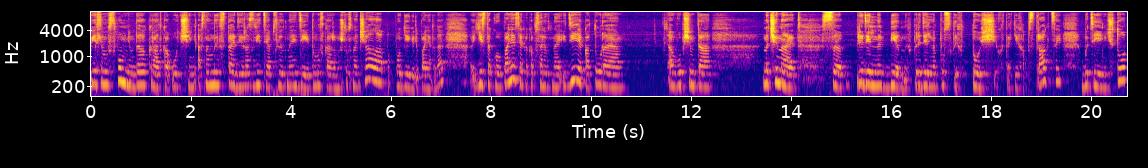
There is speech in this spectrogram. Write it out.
если мы вспомним, да, кратко очень основные стадии развития абсолютной идеи, то мы скажем, что сначала, по Гегелю понятно, да, есть такое понятие, как абсолютная идея, которая, в общем-то, начинает с предельно бедных, предельно пустых, тощих таких абстракций, бытие ничто,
